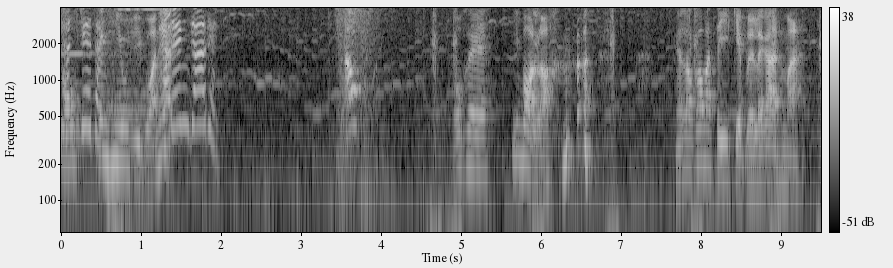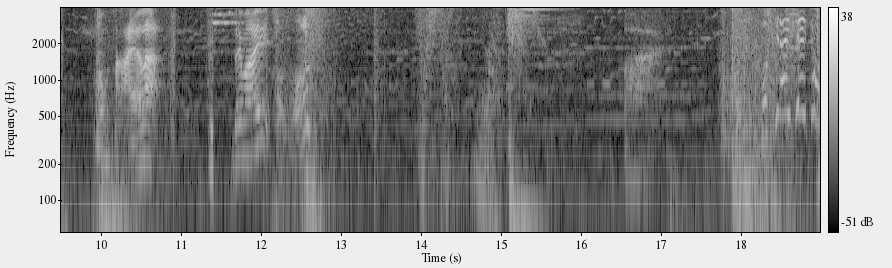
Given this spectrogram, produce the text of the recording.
เขา8形態ยัฮิวอีกวะเนี่ยカレンガーデンเอ้า โอเค นี่บอดเหรอ งั้นเราก็มาตีเก็บเลยแล้วกันมา ต้องตายแล้วล่ะ ได้ไหมอ่า ポシライゼーション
